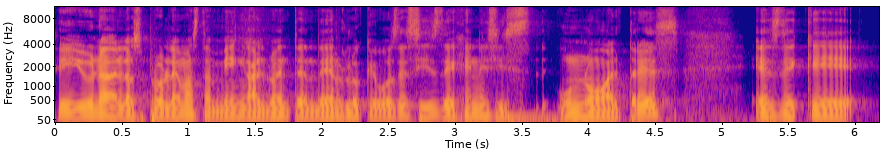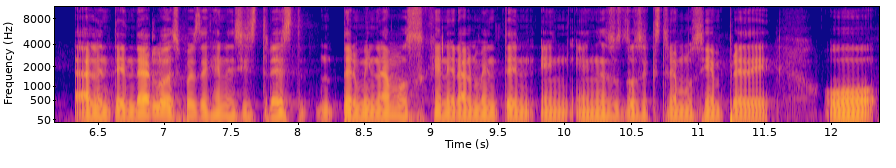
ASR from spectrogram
Sí, uno de los problemas también al no entender lo que vos decís de Génesis 1 al 3 es de que al entenderlo después de Génesis 3 t- terminamos generalmente en, en- en esos dos extremos siempre de o,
